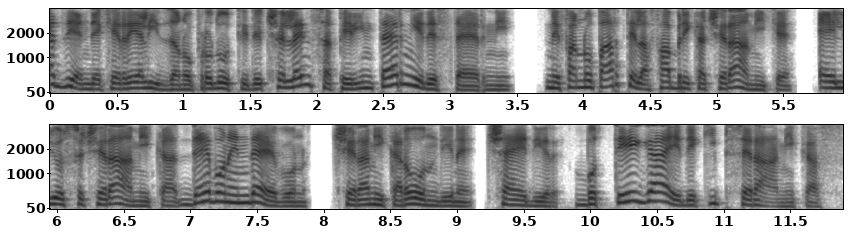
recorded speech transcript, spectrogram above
Aziende che realizzano prodotti d'eccellenza per interni ed esterni. Ne fanno parte la Fabbrica Ceramiche, Helios Ceramica, Devon Devon, Ceramica Rondine, Cedir, Bottega ed Equip Ceramicas.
